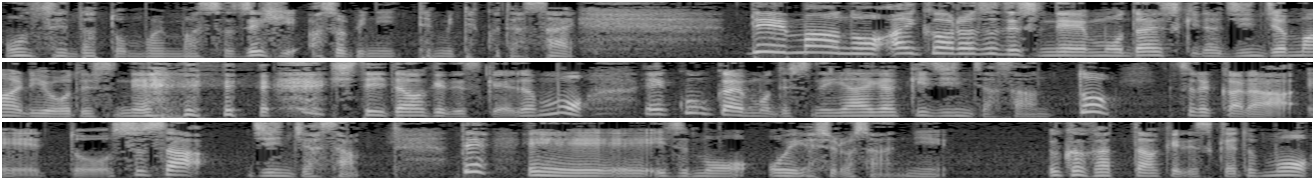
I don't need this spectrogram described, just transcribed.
温泉だと思います。ぜひ遊びに行ってみてください。で、まあ、あの、相変わらずですね、もう大好きな神社周りをですね していたわけですけれども、え今回もですね、八重垣神社さんと、それから、えっ、ー、と、須佐神社さん、で、えー、出雲大社さんに伺ったわけですけれども、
